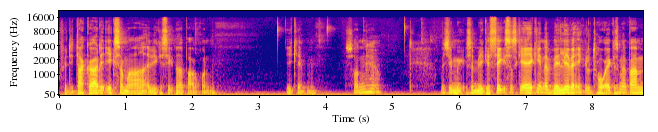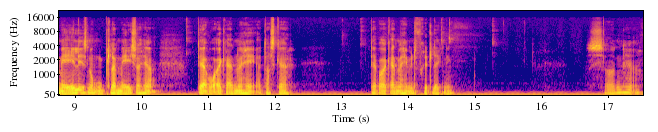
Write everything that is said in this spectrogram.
Fordi der gør det ikke så meget, at vi kan se noget af baggrunden igennem. Sådan her. Og som I kan se, så skal jeg ikke ind og vælge hver enkelt hår. Jeg kan simpelthen bare male i sådan nogle plamager her. Der hvor jeg gerne vil have, at der skal... Der hvor jeg gerne vil have min fritlægning. Sådan her.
